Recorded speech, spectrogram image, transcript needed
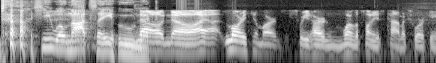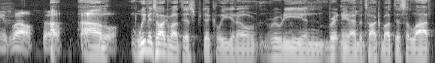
she will not say who. Nick. no, no. I, I Laurie Kilmartin's a sweetheart and one of the funniest comics working as well. So Uh, um, cool. We've been talking about this, particularly, you know, Rudy and Brittany and I have been talking about this a lot.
